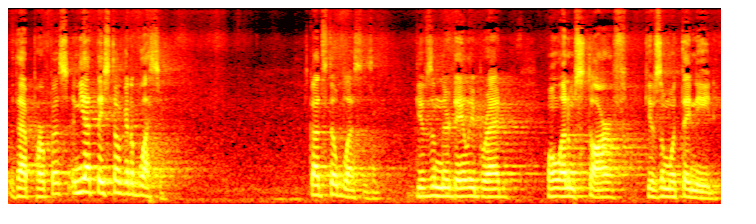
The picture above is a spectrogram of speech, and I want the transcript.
with that purpose, and yet they still get a blessing. God still blesses them, gives them their daily bread, won't let them starve, gives them what they need.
